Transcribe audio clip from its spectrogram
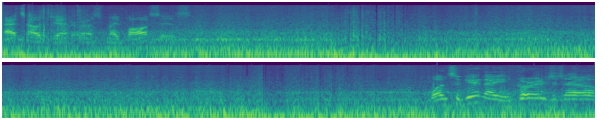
That's how generous my boss is. Once again, I encourage uh,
